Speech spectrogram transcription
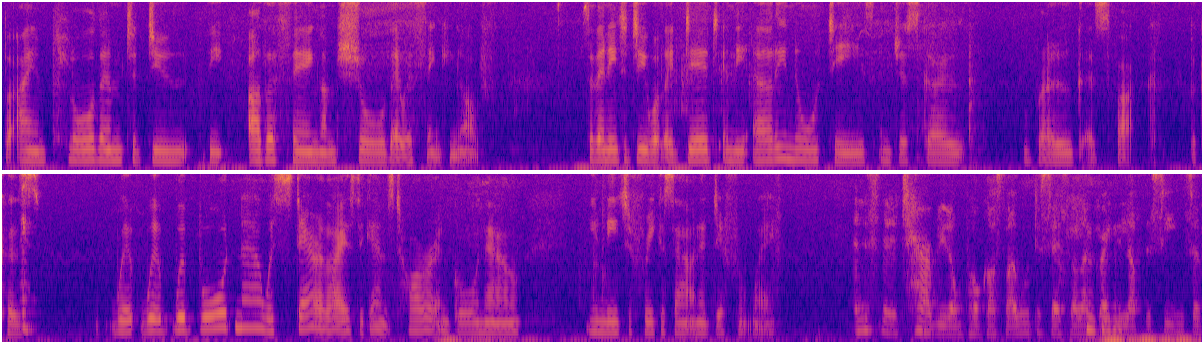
but I implore them to do the other thing I'm sure they were thinking of. So they need to do what they did in the early noughties and just go rogue as fuck because we're we're we're bored now. We're sterilized against horror and gore now. You need to freak us out in a different way. And this has been a terribly long podcast, but I will just say as well, I greatly love the scenes of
